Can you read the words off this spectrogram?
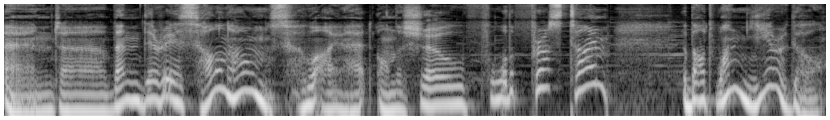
And uh, then there is Hollan Holmes, who I had on the show for the first time about one year ago.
